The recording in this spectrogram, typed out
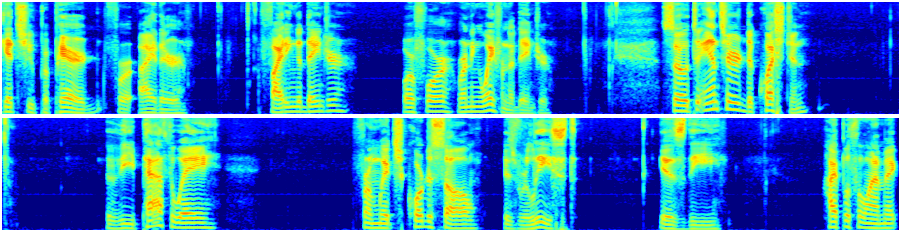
gets you prepared for either fighting the danger or for running away from the danger. So to answer the question, the pathway from which cortisol is released is the hypothalamic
